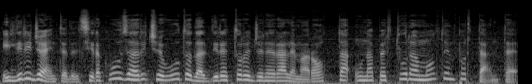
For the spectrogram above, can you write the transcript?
il dirigente del Siracusa ha ricevuto dal direttore generale Marotta un'apertura molto importante.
